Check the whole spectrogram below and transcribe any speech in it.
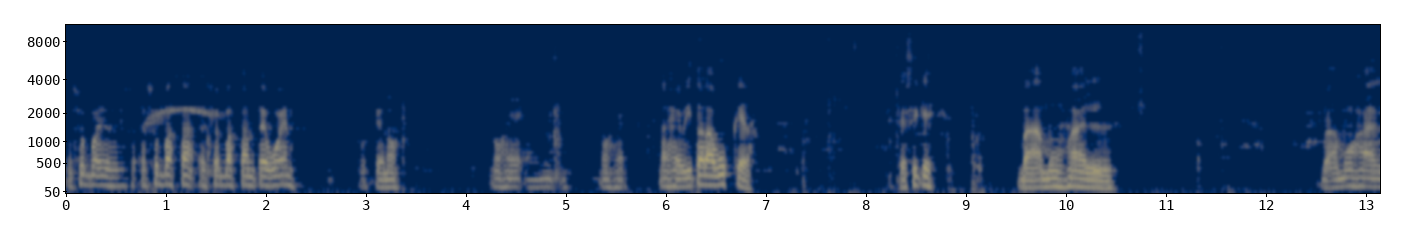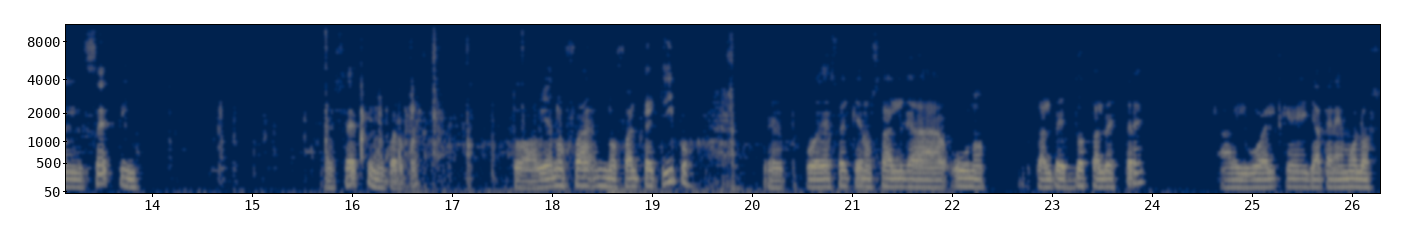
eso, eso, es bastante, eso es bastante bueno. Porque no, nos, nos evita la búsqueda. Así que vamos al vamos al setting el séptimo, pero pues todavía nos, falta equipo. Eh, puede ser que nos salga uno, tal vez dos, tal vez tres. Al igual que ya tenemos los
